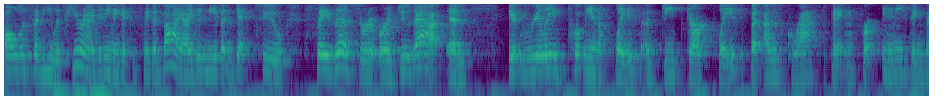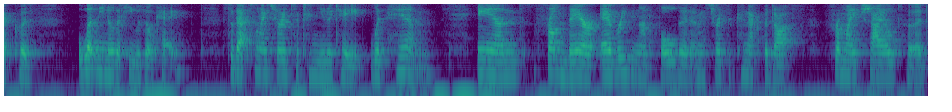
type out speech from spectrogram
all of a sudden he was here and I didn't even get to say goodbye. I didn't even get to say this or, or do that. And it really put me in a place, a deep, dark place, but I was grasping for anything that could let me know that he was okay. So that's when I started to communicate with him. And from there, everything unfolded, and I started to connect the dots from my childhood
